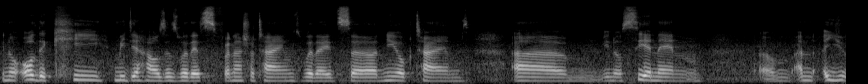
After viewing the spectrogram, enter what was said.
you know, all the key media houses, whether it's Financial Times, whether it's uh, New York Times, um, you know, CNN, um, and uh,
